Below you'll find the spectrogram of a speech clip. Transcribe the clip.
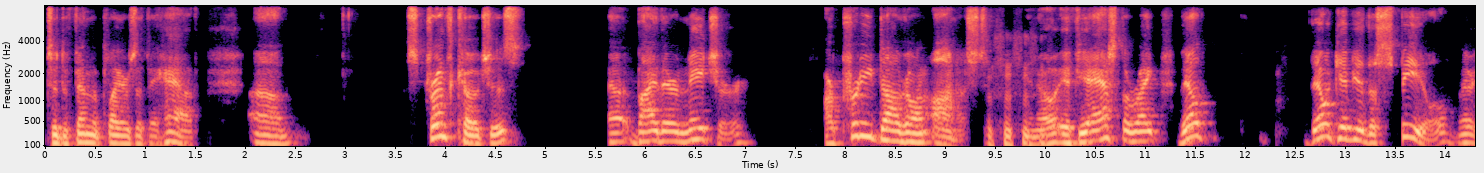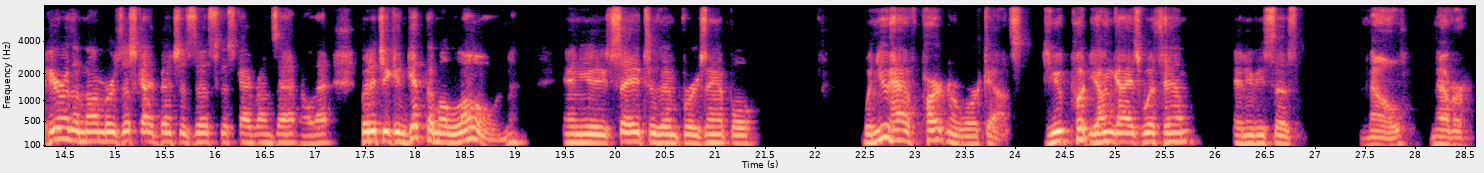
to defend the players that they have. Um, strength coaches, uh, by their nature, are pretty doggone honest. you know, if you ask the right, they'll they'll give you the spiel. Here are the numbers. This guy benches this, this guy runs that, and all that. But if you can get them alone and you say to them, for example, when you have partner workouts, do you put young guys with him? And if he says, no, never,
